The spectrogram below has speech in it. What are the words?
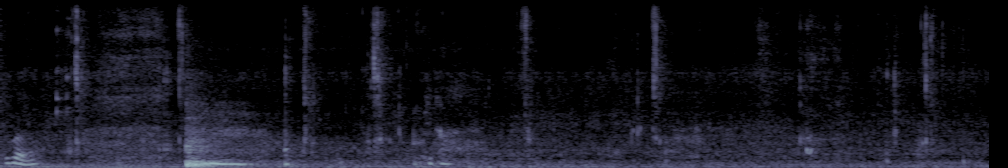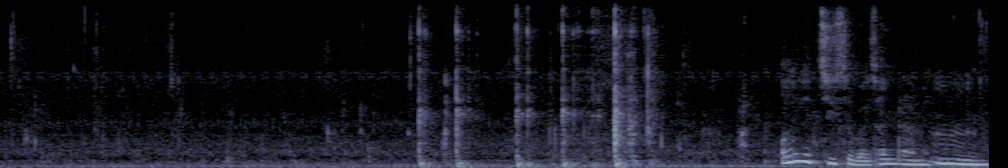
के भयो अलिकति चिसो भएछ नि रामेन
